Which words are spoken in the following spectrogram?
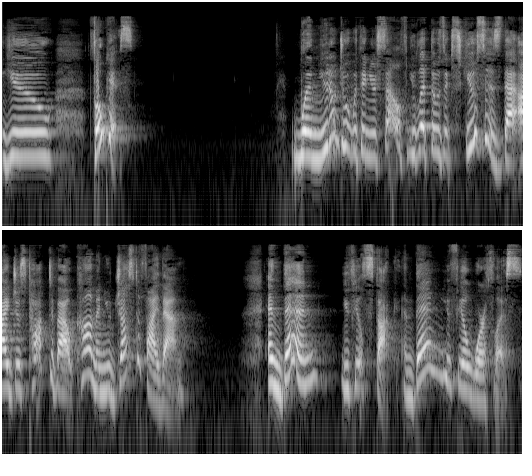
you focused when you don't do it within yourself, you let those excuses that I just talked about come and you justify them. And then you feel stuck and then you feel worthless.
